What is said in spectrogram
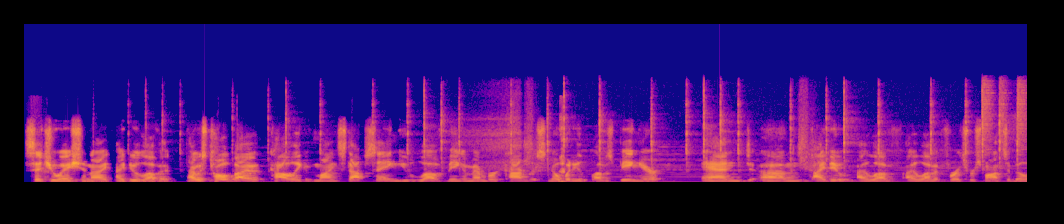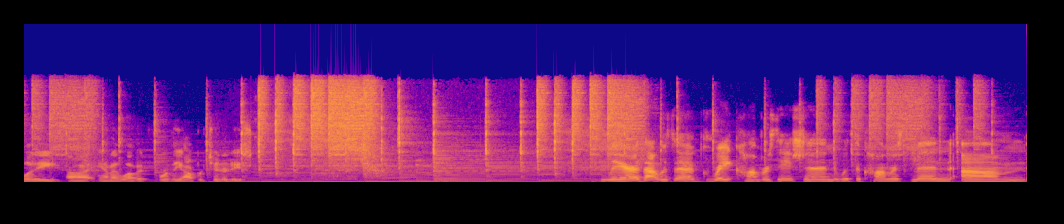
situation. I I do love it. I was told by a colleague of mine, "Stop saying you love being a member of Congress. Nobody loves being here." And um, I do. I love I love it for its responsibility, uh, and I love it for the opportunities. Blaire, that was a great conversation with the congressman. Um,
